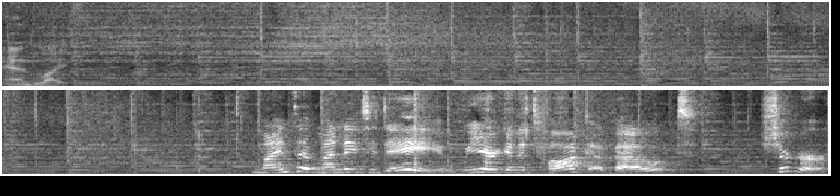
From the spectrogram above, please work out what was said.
and life. Mindset Monday today, we are going to talk about sugar.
